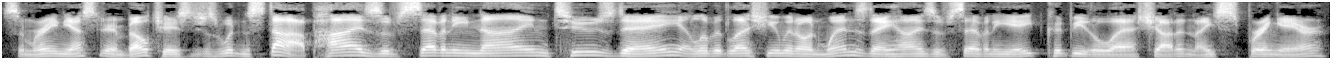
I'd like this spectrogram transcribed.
some rain yesterday in Belle Chasse. It just wouldn't stop. Highs of 79 Tuesday, a little bit less humid on Wednesday. Highs of 78 could be the last shot of nice spring air.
